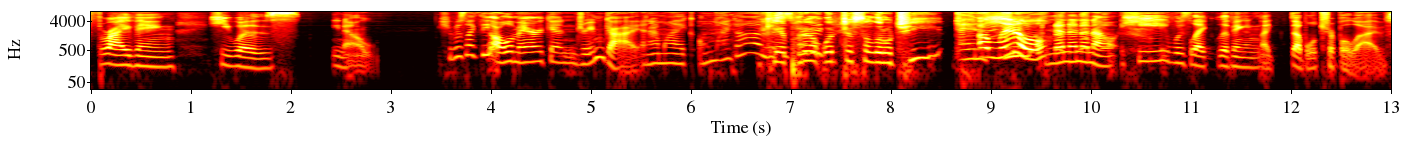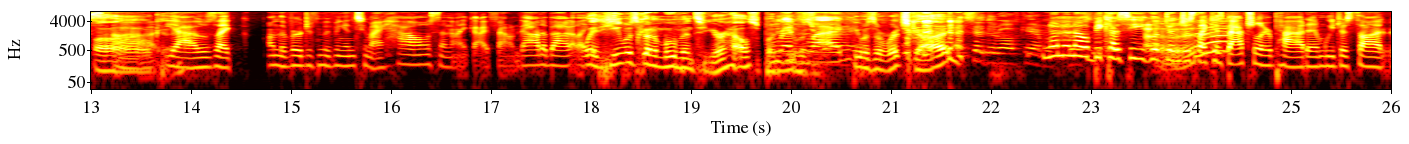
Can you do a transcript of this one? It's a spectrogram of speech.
thriving. He was, you know, he was like the all American dream guy. And I'm like, oh my god, You can't put up with just a little cheat. And A he- little? No, no, no, no. He was like living like double, triple lives. Oh, Uh, okay. Yeah, I was like on the verge of moving into my house, and like I found out about it. Like, Wait, he was gonna move into your house, but Red he was flag. he was a rich guy. Said that off camera. no, no, no, because he lived in just like his uh-huh. bachelor pad, and we just thought,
